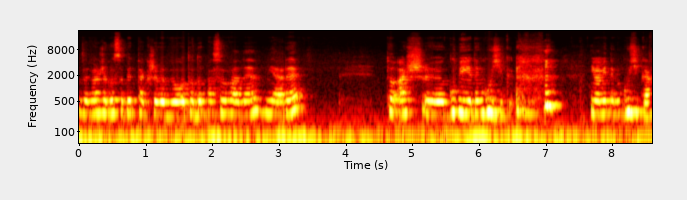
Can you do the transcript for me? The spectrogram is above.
zawiążę go sobie tak, żeby było to dopasowane w miarę, to aż y, gubię jeden guzik. Nie mam jednego guzika.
